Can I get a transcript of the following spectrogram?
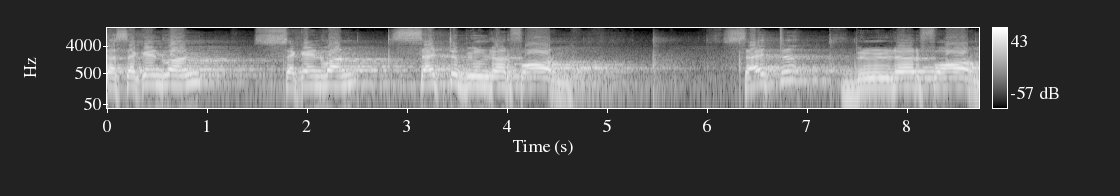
the second one second one set builder form set builder form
